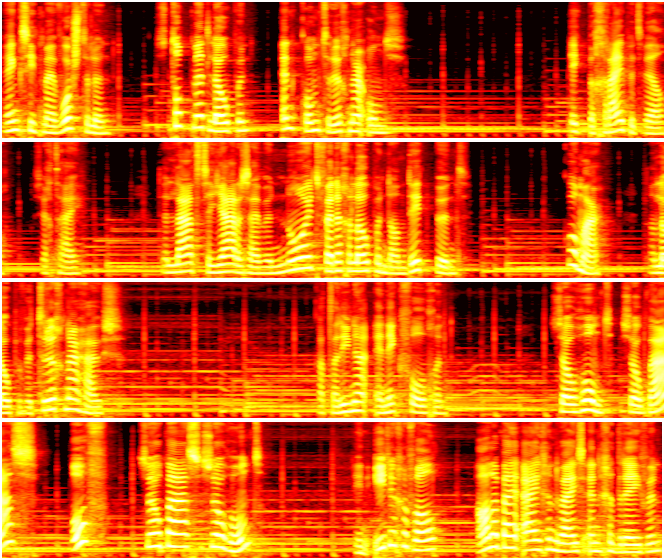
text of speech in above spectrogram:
Henk ziet mij worstelen, stopt met lopen en komt terug naar ons. Ik begrijp het wel, zegt hij. De laatste jaren zijn we nooit verder gelopen dan dit punt. Kom maar, dan lopen we terug naar huis. Catharina en ik volgen. Zo hond, zo baas? Of zo baas, zo hond? In ieder geval allebei eigenwijs en gedreven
